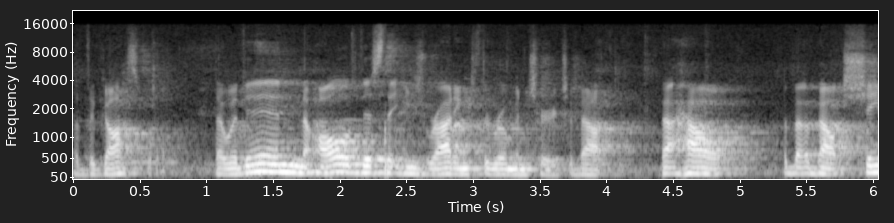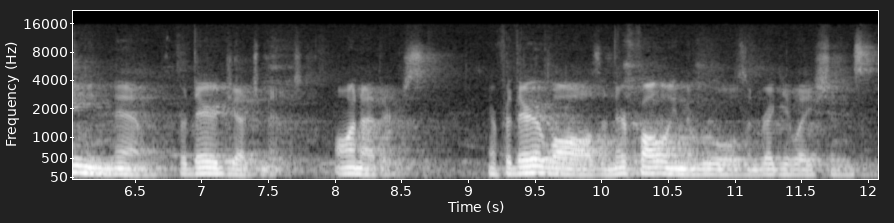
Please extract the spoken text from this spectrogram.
of the gospel, that within all of this that he's writing to the Roman church about, about how about, about shaming them for their judgment on others and for their laws and their following the rules and regulations,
